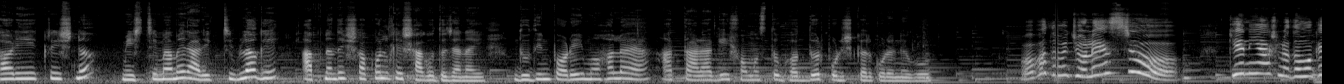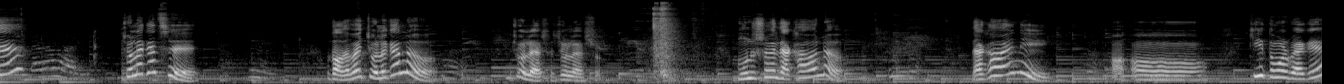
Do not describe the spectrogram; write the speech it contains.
হরে কৃষ্ণ মিষ্টি মামের আরেকটি ব্লগে আপনাদের সকলকে স্বাগত জানাই। দুদিন পরেই মহালয়া আর তার আগেই সমস্ত ঘরদোর পরিষ্কার করে নেব। বাবা তুমি চলে এসছো? কে নিয়ে আসলো তোমাকে? চলে গেছে? দাদাভাই চলে গেল? চলে আসো চলে আসো। মনুর সঙ্গে দেখা হলো? দেখা হয়নি? ও- কি তোমার ব্যাগে?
